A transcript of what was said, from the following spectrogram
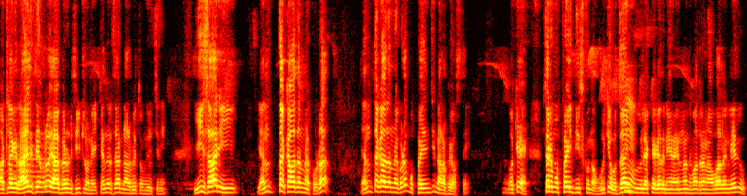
అట్లాగే రాయలసీమలో యాభై రెండు సీట్లు ఉన్నాయి. కిందసారి నలభై తొమ్మిది వచ్చినాయి. ఈసారి ఎంత కాదన్నా కూడా ఎంత కాదన్నా కూడా ముప్పై నుంచి నలభై వస్తాయి. ఓకే? సరే ముప్పై ఐదు తీసుకుందాం. ఊరికే ఉజ్జాయింపు లెక్క కదా నేను అన్నంత మాత్రాన అవ్వాలని లేదు.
